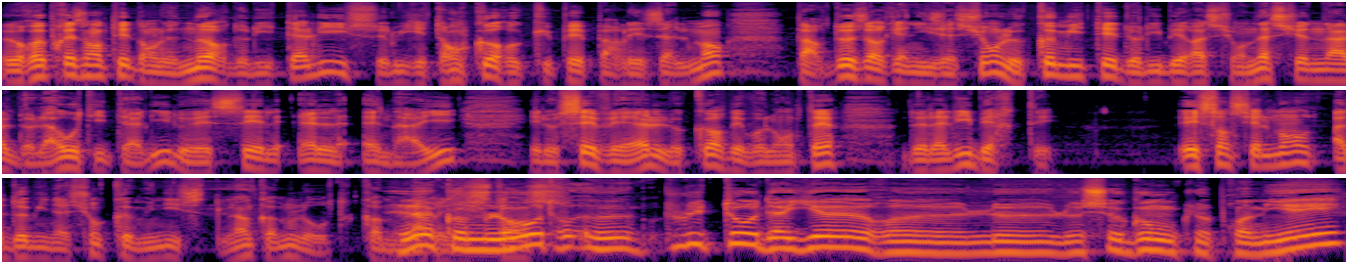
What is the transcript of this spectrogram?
représenté dans le nord de l'Italie, celui qui est encore occupé par les Allemands, par deux organisations, le Comité de libération nationale de la Haute-Italie, le SLNAI, et le CVL, le Corps des volontaires de la liberté essentiellement à domination communiste, l'un comme l'autre. L'un comme l'autre, euh, plutôt d'ailleurs euh, le, second que le premier,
